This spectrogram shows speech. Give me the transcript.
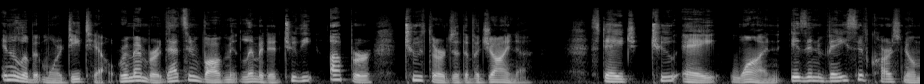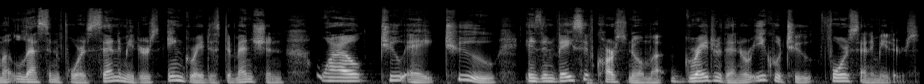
in a little bit more detail. Remember, that's involvement limited to the upper two thirds of the vagina. Stage 2A1 is invasive carcinoma less than 4 centimeters in greatest dimension, while 2A2 is invasive carcinoma greater than or equal to 4 centimeters.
